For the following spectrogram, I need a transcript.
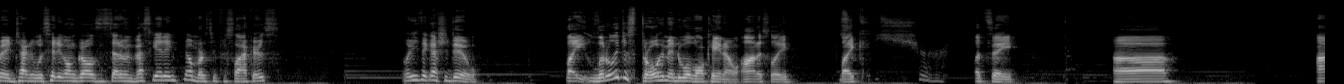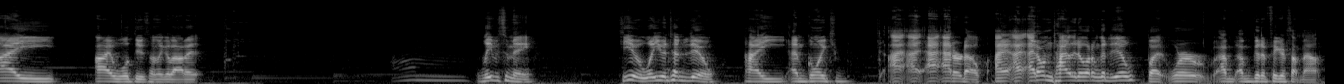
The detective was hitting on girls instead of investigating. No mercy for slackers. What do you think I should do? Like, literally just throw him into a volcano, honestly. Like, Sure. let's see. Uh, I, I will do something about it. Um. Leave it to me. To you, what do you intend to do? I, I'm going to, I, I, I don't know. I, I, I don't entirely know what I'm going to do, but we're, I'm, I'm going to figure something out.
